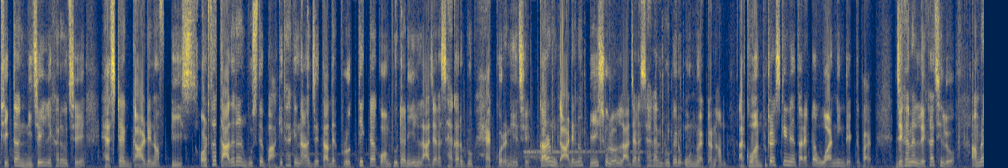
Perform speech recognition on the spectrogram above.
ঠিক তার নিচেই লেখা রয়েছে হ্যাশট্যাগ গার্ডেন অফ পিস অর্থাৎ তাদের আর বুঝতে বাকি থাকে না যে তাদের প্রত্যেকটা কম্পিউটারই লাজারাস হ্যাকার গ্রুপ হ্যাক করে নিয়েছে। কারণ গার্ডেন অফ পিস হলো লাজারাস হ্যাকার গ্রুপের অন্য একটা নাম। আর কম্পিউটার স্ক্রিনে তার একটা ওয়ার্নিং দেখতে পায়, যেখানে লেখা ছিল, আমরা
